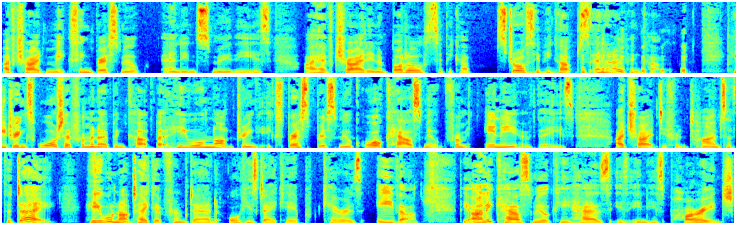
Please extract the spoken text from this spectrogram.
I've tried mixing breast milk and in smoothies. I have tried in a bottle, sippy cup, straw sippy cups, and an open cup. He drinks water from an open cup, but he will not drink express breast milk or cow's milk from any of these. I try at different times of the day. He will not take it from dad or his daycare carers either. The only cow's milk he has is in his porridge.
